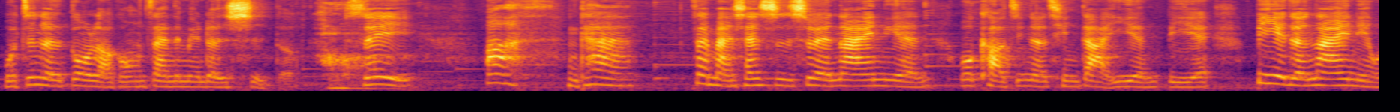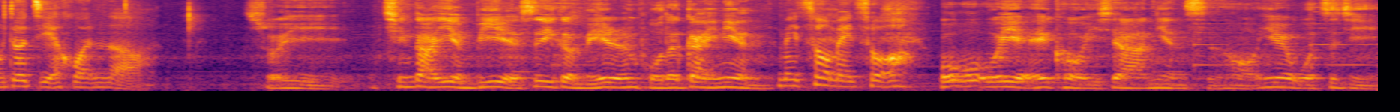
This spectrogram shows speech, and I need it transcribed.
我真的跟我老公在那边认识的，好所以啊，你看，在满三十岁的那一年，我考进了清大 EMBA，毕业的那一年我就结婚了。所以清大 EMBA 也是一个媒人婆的概念。没错，没错。我我我也 echo 一下念慈哈，因为我自己，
